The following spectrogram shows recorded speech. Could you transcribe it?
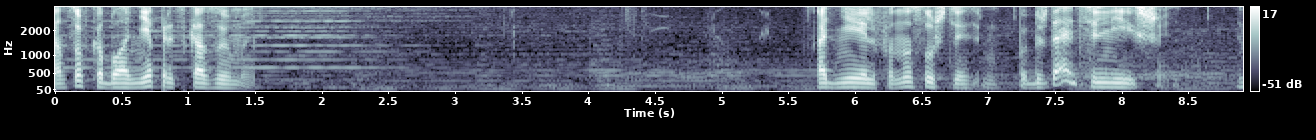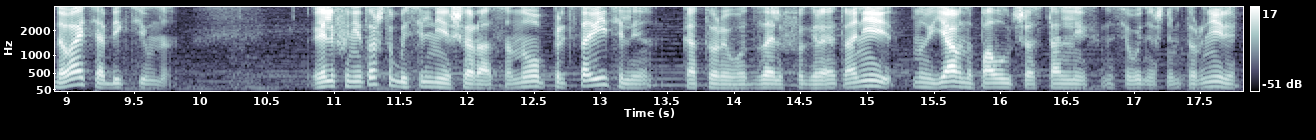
Концовка была непредсказуемой. Одни эльфы. Ну, слушайте, побеждают сильнейшие. Давайте объективно. Эльфы не то чтобы сильнейшая раса, но представители, которые вот за эльф играют, они, ну, явно получше остальных на сегодняшнем турнире.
